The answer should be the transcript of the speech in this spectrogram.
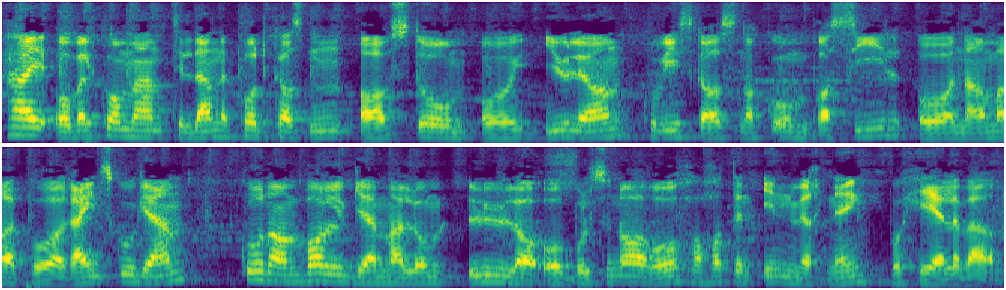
Hei og velkommen til denne podkasten av Storm og Julian, hvor vi skal snakke om Brasil og nærmere på regnskogen. Hvordan valget mellom Lula og Bolsonaro har hatt en innvirkning på hele verden.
